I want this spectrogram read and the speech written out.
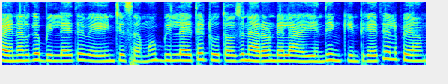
ఫైనల్గా బిల్ అయితే వేయించేసాము బిల్ అయితే టూ థౌసండ్ అరౌండ్ ఎలా అయ్యింది. ఇంక ఇంటికి అయితే వెళ్ళిపోయాం.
